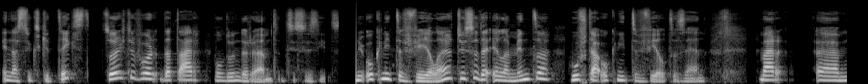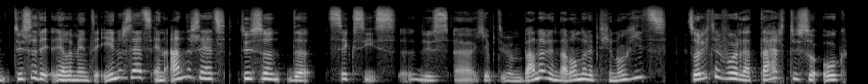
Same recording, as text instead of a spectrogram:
en dat stukje tekst, zorg ervoor dat daar voldoende ruimte tussen zit. Nu ook niet te veel. Hè. Tussen de elementen hoeft dat ook niet te veel te zijn. Maar um, tussen de elementen enerzijds en anderzijds tussen de secties. Dus uh, je hebt een banner en daaronder heb je nog iets. Zorg ervoor dat daartussen ook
